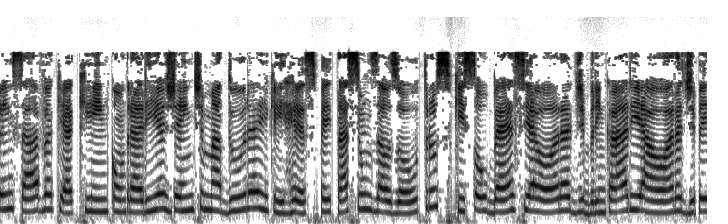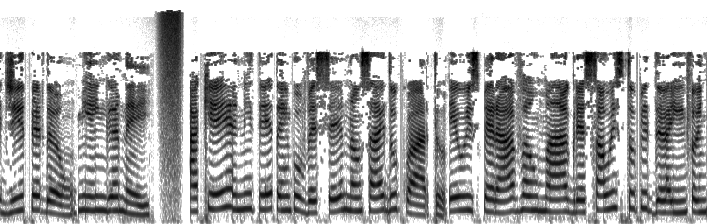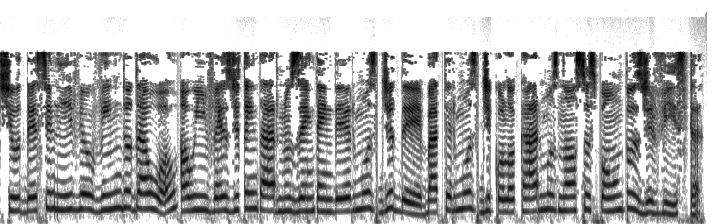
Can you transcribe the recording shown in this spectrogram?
Pensava que aqui encontraria gente madura e que respeitasse uns aos outros, que soubesse a hora de brincar e a hora de pedir perdão. Me enganei. A QNT Tempo VC não sai do quarto. Eu esperava uma agressão estúpida e infantil desse nível vindo da UOL, ao invés de tentar nos entendermos, de debatermos, de colocarmos nossos pontos de vista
